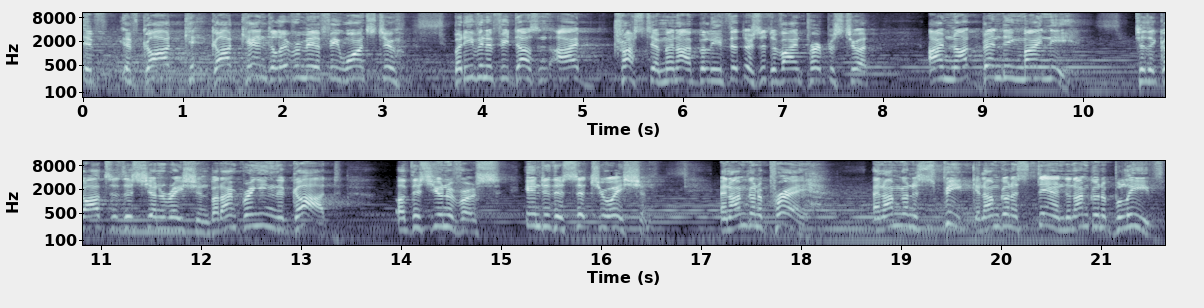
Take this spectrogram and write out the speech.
if if God can, God can deliver me if he wants to, but even if he doesn't, I trust him and I believe that there's a divine purpose to it. I'm not bending my knee to the gods of this generation, but I'm bringing the God of this universe into this situation. And I'm gonna pray, and I'm gonna speak, and I'm gonna stand, and I'm gonna believe.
